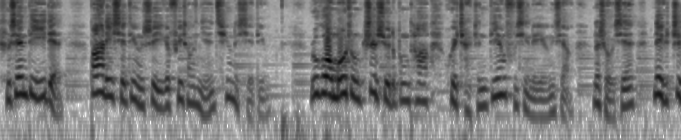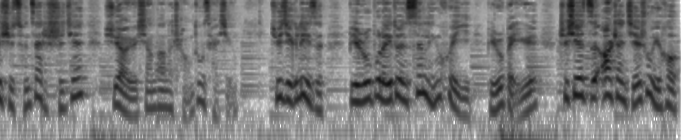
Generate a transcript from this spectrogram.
首先，第一点，巴黎协定是一个非常年轻的协定。如果某种秩序的崩塌会产生颠覆性的影响，那首先那个秩序存在的时间需要有相当的长度才行。举几个例子，比如布雷顿森林会议，比如北约，这些自二战结束以后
